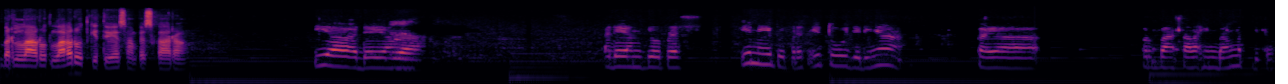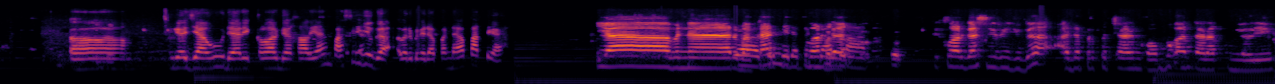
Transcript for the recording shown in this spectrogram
berlarut-larut gitu ya sampai sekarang. Iya ada yang ya. ada yang pilpres ini pilpres itu jadinya kayak permasalahin banget gitu nggak um, jauh dari keluarga kalian pasti juga berbeda pendapat ya? Ya benar. Ya, bahkan di keluarga di keluarga sendiri juga ada perpecahan kelompok antara pemilih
